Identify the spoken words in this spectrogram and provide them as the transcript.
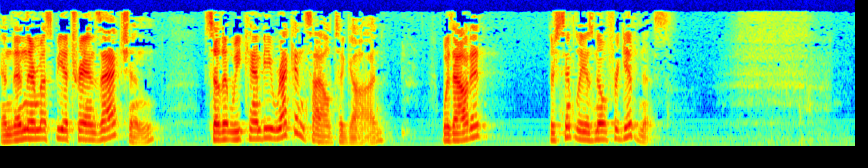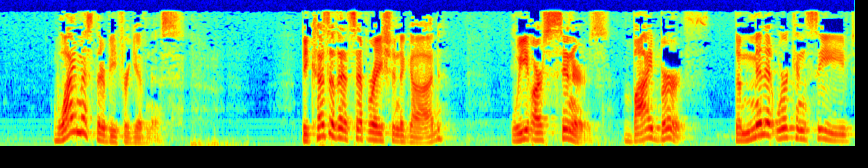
and then there must be a transaction so that we can be reconciled to God. Without it, there simply is no forgiveness. Why must there be forgiveness? Because of that separation to God, we are sinners by birth. The minute we're conceived,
